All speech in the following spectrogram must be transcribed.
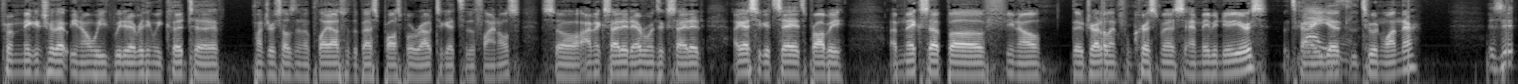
from making sure that you know we we did everything we could to punch ourselves in the playoffs with the best possible route to get to the finals. So I'm excited. Everyone's excited. I guess you could say it's probably a mix up of you know the adrenaline from Christmas and maybe New Year's. It's kind of you Nice. get two and one there. Is it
